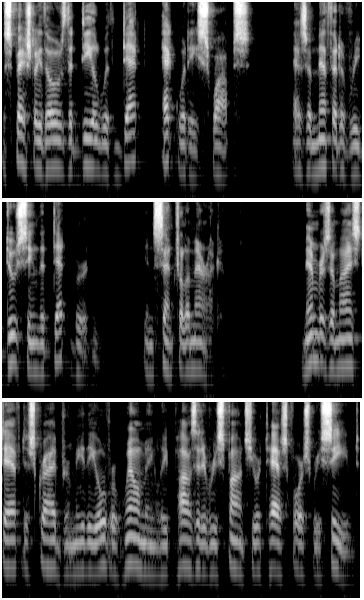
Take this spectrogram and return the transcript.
especially those that deal with debt equity swaps as a method of reducing the debt burden in Central America. Members of my staff described for me the overwhelmingly positive response your task force received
